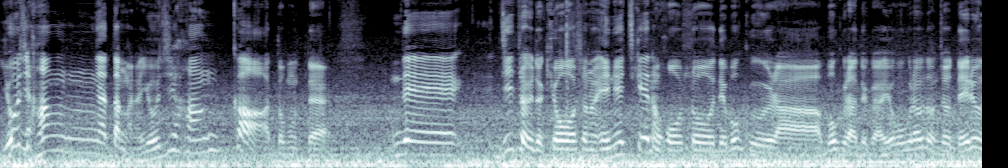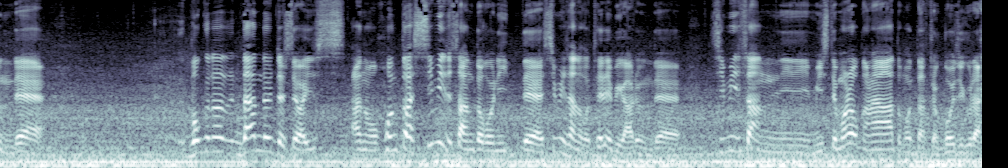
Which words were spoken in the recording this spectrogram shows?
4時半やったんかな？4時半かと思って。で実を言うと今日その NHK の放送で僕ら僕らというか横倉うどんちょっと出るんで僕の段取りとしてはあの本当は清水さんのとこに行って清水さんのとこテレビがあるんで清水さんに見せてもらおうかなと思ったんですよ5時ぐらい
